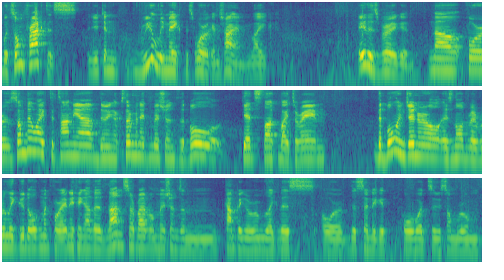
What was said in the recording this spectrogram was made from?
With some practice, you can really make this work and shine. Like, it is very good. Now, for something like Titania doing exterminate missions, the bull gets stuck by terrain. The bull in general is not a really good augment for anything other than survival missions and camping a room like this, or just sending it forward to some room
